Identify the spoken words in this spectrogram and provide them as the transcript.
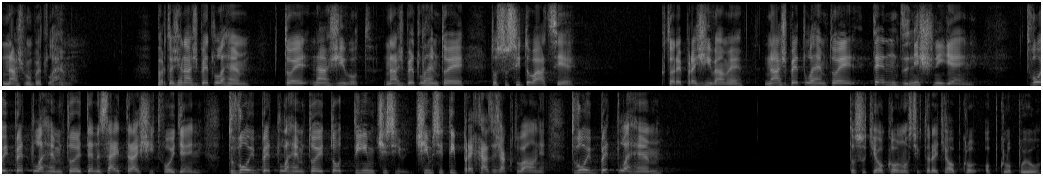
nášmu Betlehemu? Pretože náš Betlehem, to je náš život. Náš Betlehem, to, je, to sú situácie, ktoré prežívame. Náš Betlehem, to je ten dnešný deň. Tvoj Betlehem, to je ten zajtrajší tvoj deň. Tvoj Betlehem, to je to tým, či si, čím si ty prechádzaš aktuálne. Tvoj Betlehem, to sú tie okolnosti, ktoré ťa obklopujú.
